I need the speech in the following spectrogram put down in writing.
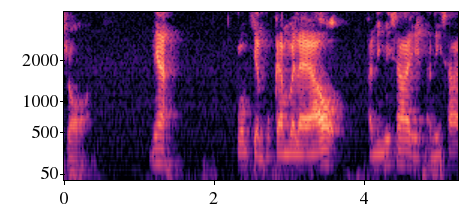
จอเนี่ยเราเขียนโปรแกรมไว้แล้ว อันนี้ไม่ใช่ อันนี้ใช่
